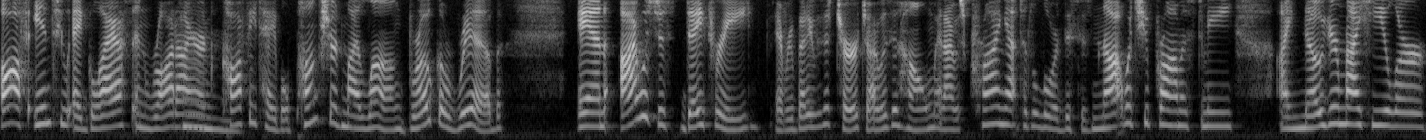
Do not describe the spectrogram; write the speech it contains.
off into a glass and wrought iron Hmm. coffee table, punctured my lung, broke a rib. And I was just day three. Everybody was at church. I was at home, and I was crying out to the Lord, This is not what you promised me. I know you're my healer.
